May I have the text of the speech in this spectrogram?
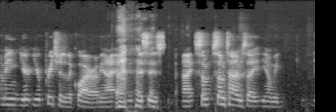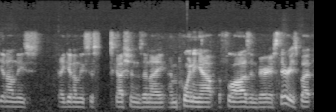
I mean, you're, you're preaching to the choir. I mean, I, this is I, some, sometimes I you know we get on these I get on these discussions and I, I'm pointing out the flaws in various theories, but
